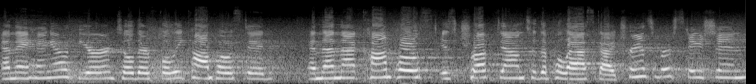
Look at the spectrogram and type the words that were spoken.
And they hang out here until they're fully composted. And then that compost is trucked down to the Pulaski transfer station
